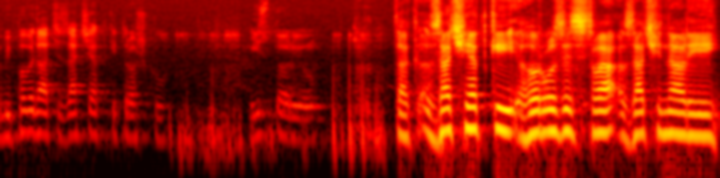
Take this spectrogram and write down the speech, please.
aby povedal tie začiatky trošku, históriu. Tak začiatky horolezectva začínali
